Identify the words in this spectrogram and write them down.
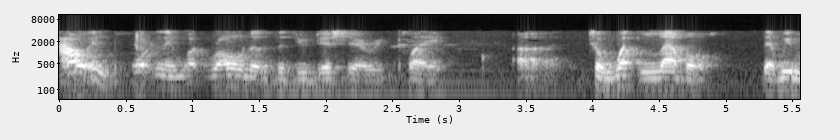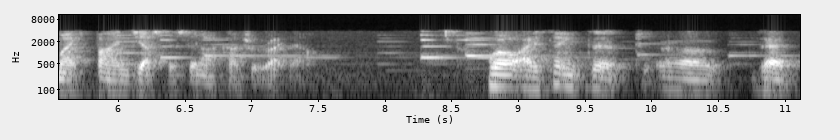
How important and what role does the judiciary play uh, to what level that we might find justice in our country right now? Well, I think that uh, that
